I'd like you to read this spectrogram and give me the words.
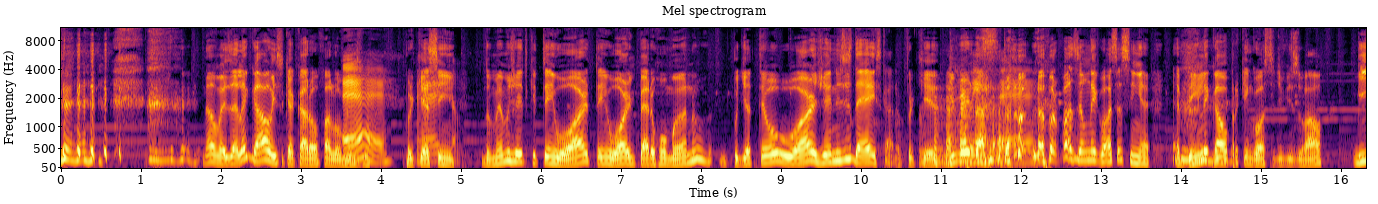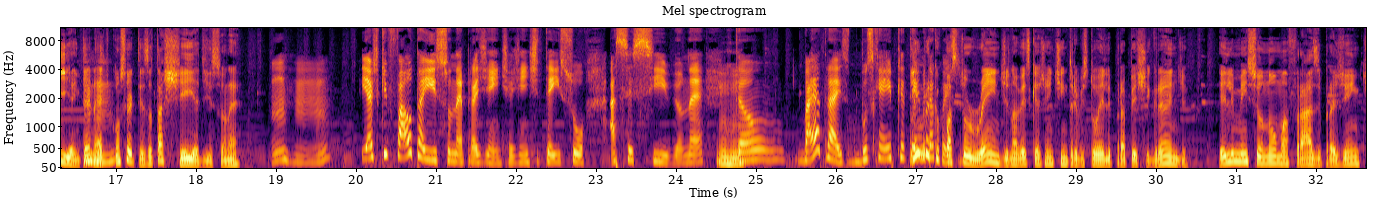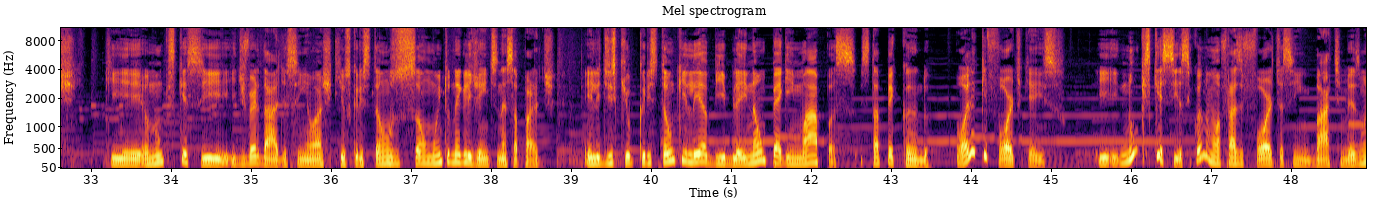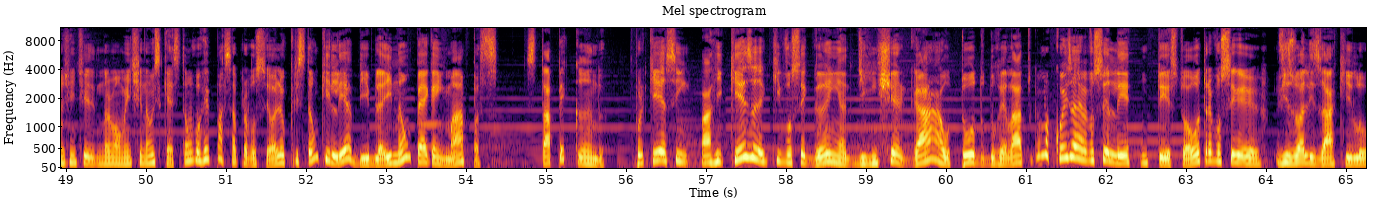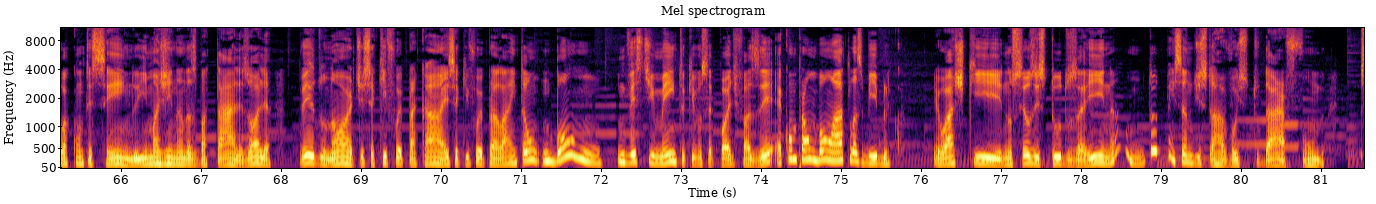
não, mas é legal isso que a Carol falou mesmo. é. Porque é, assim, então. Do mesmo jeito que tem o War, tem o War Império Romano, podia ter o War Gênesis 10, cara. Porque de verdade é. dá, dá pra fazer um negócio assim. É, é bem legal pra quem gosta de visual. E a internet Uhum. com certeza tá cheia disso, né? Uhum. E acho que falta isso, né, pra gente. A gente ter isso acessível, né? Uhum. Então, vai atrás. Busquem aí, porque tem Lembra muita que o coisa. pastor Randy, na vez que a gente entrevistou ele pra Peixe Grande, ele mencionou uma frase pra gente que eu nunca esqueci e de verdade, assim, eu acho que os cristãos são muito negligentes nessa parte. Ele diz que o cristão que lê a Bíblia e não pega em mapas está pecando. Olha que forte que é isso. E nunca esqueci, assim, quando uma frase forte, assim, bate mesmo, a gente normalmente não esquece. Então eu vou repassar pra você. Olha, o cristão que lê a Bíblia e não pega em mapas está pecando. Porque, assim, a riqueza que você ganha de enxergar o todo do relato, uma coisa é você ler um texto, a outra é você visualizar aquilo acontecendo e imaginando as batalhas. Olha, veio do norte, esse aqui foi pra cá, esse aqui foi pra lá. Então, um bom investimento que você pode fazer é comprar um bom atlas bíblico. Eu acho que nos seus estudos aí, não, não tô pensando disso, ah, vou estudar a fundo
